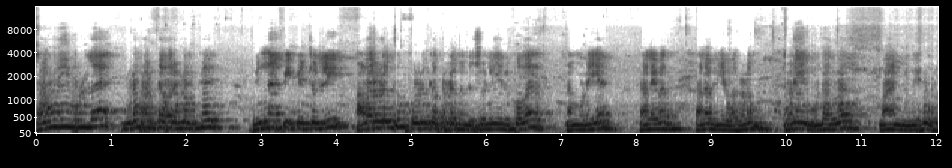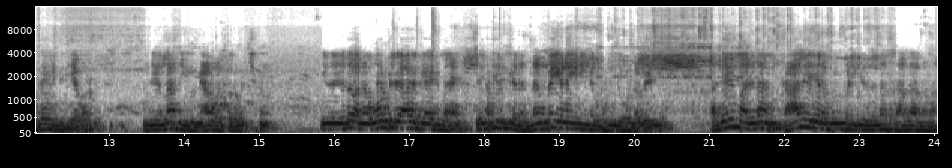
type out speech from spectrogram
தகுதி உள்ள விடுபட்டவர்களுக்கு விண்ணப்பிக்க சொல்லி அவர்களுக்கும் கொடுக்கப்படும் என்று சொல்லியிருப்பவர் நம்முடைய தலைவர் தளபதி அவர்களும் துணை முதல்வர் மாண்புமிகு உதயநிதி அவர்களும் இதையெல்லாம் நீங்கள் ஞாபகத்தில் வச்சுக்கணும். இது ஏதோ நான் ஓட்டுக்காக கேட்கல. செஞ்சிருக்கிற நன்மைகளை நீங்கள் புரிந்து கொள்ள வேண்டும். அதே மாதிரி தான் காலேஜில் போய் படிக்கிறதுலாம் சாதாரணமாக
